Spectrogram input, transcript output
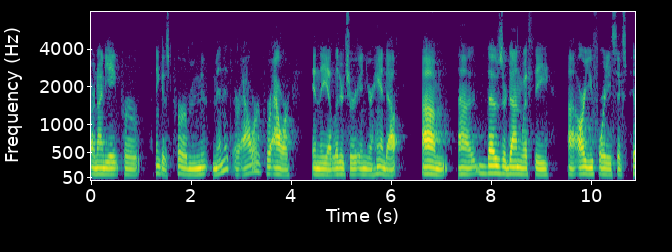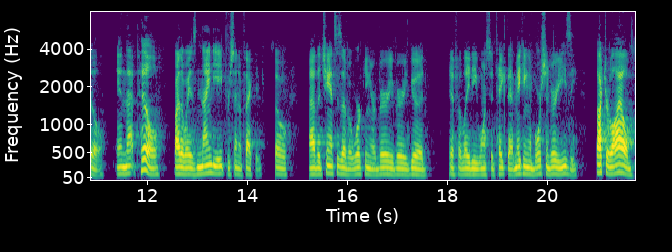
or 98 per, I think it's per mi- minute or hour, per hour in the uh, literature in your handout. Um, uh, those are done with the uh, RU486 pill. And that pill, by the way, is 98% effective. So uh, the chances of it working are very, very good if a lady wants to take that, making abortion very easy. Dr. Lile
